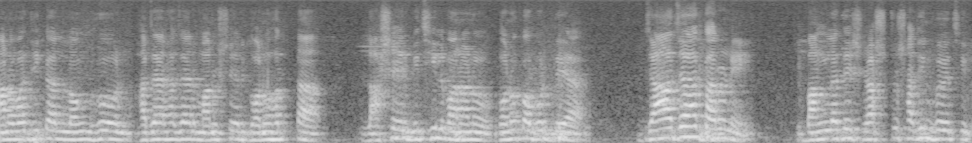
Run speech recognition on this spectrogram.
মানবাধিকার লঙ্ঘন, হাজার হাজার মানুষের গণহত্যা, লাশের মিছিল বানানো, গণকবর দেয়া, যা যা কারণে বাংলাদেশ রাষ্ট্র স্বাধীন হয়েছিল,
